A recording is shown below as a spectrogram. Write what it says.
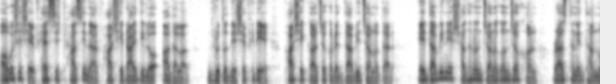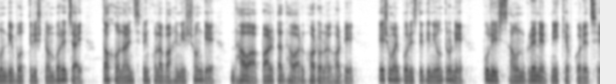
অবশেষে ফ্যাসিস্ট হাসিনার ফাঁসি রায় দিল আদালত। দ্রুত দেশে ফিরে ফাঁসি কার্যকরের দাবি জনতার। এই দাবি নিয়ে সাধারণ জনগণ যখন রাজধানীর ধানমন্ডি বত্রিশ নম্বরে যায়, তখন আইনশৃঙ্খলা বাহিনীর সঙ্গে ধাওয়া পাল্টা ধাওয়ার ঘটনা ঘটে। এ সময় পরিস্থিতি নিয়ন্ত্রণে পুলিশ সাউন্ড গ্রেনেড নিক্ষেপ করেছে।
